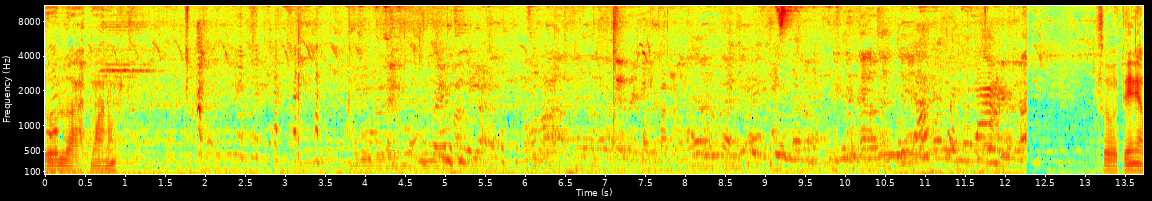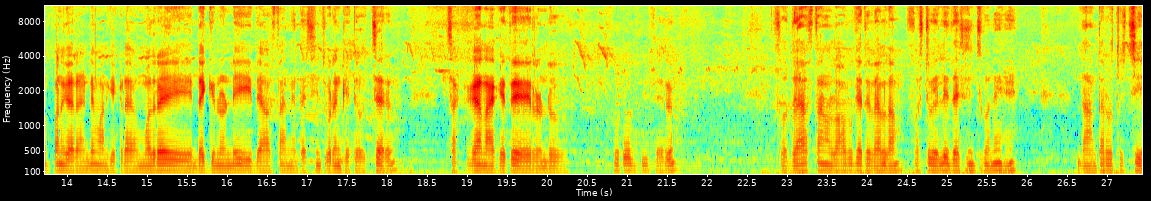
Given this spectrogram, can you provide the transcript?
చోళ్ళు ఆహ్వానం. సో తేని అప్పన్ గారు అంటే మనకి ఇక్కడ మదురై దగ్గర నుండి ఈ దేవస్థానాన్ని దర్శించుకోవడానికి అయితే వచ్చారు. చక్కగా నాకైతే రెండు ఫోటోలు తీశారు. సో దేవస్థానం లోపలికి అయితే వెళ్దాం. ఫస్ట్ వెళ్ళి దర్శించుకొని దాని తర్వాత వచ్చి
